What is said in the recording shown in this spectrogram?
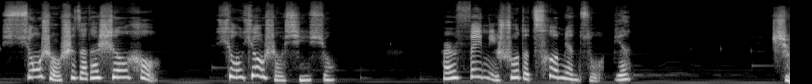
凶手是在他身后，用右手行凶，而非你说的侧面左边。这，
